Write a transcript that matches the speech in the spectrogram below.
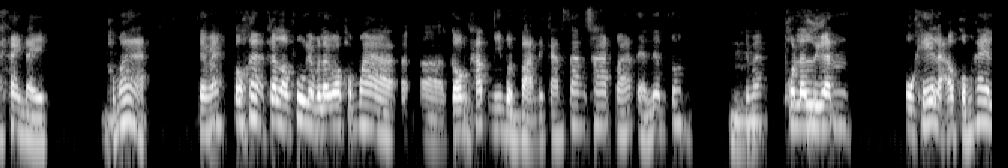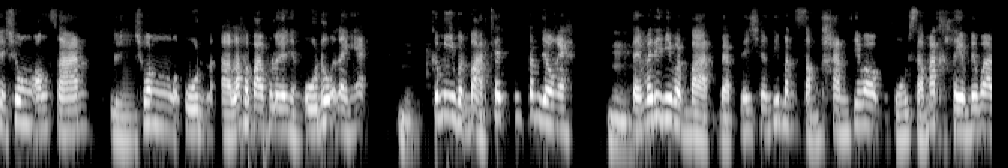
ได้ในพม่าใช่ไหมเพราะว่าก็เราพูดกันไปแล้วว่าพม่าเอ่อกองทัพมีบทบาทในการสร้างชาติมาตั้งแต่เริ่มต้นใช่ไหมพลเรือน โอเคแหละเอาผมให้เลยช่วงองซานหรือช่วงอูนอ่ารัฐบาลพลเรือนอย่างอูนุอะไรเงี้ยอืมก็มีบทบาทแค่ตั้งเดียวไงอืม แต่ไม่ได้มีบทบาทแบบในเชิงที่มันสำคัญที่ว่าโอ้โหสามารถเคลมได้ว่า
